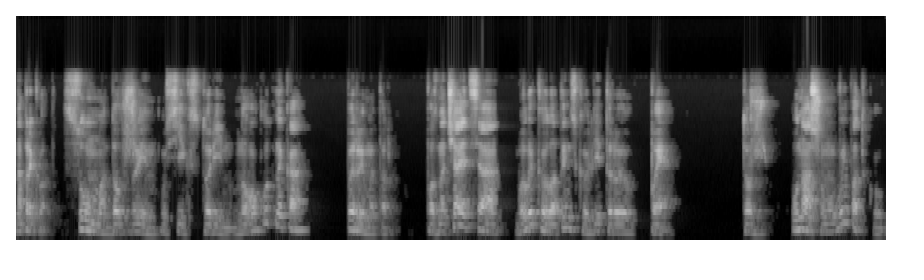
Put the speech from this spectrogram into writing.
Наприклад, сума довжин усіх сторін многокутника периметр позначається великою латинською літерою P. Тож, у нашому випадку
